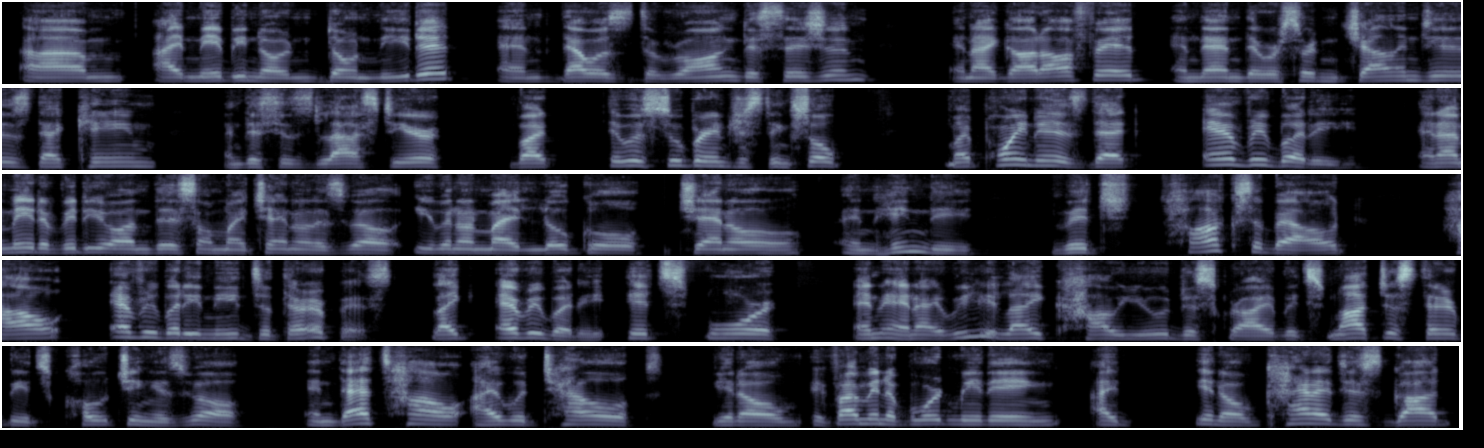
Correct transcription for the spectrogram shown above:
um, I maybe no, don't need it. And that was the wrong decision. And I got off it. And then there were certain challenges that came. And this is last year. But it was super interesting. So, my point is that everybody, and I made a video on this on my channel as well, even on my local channel in Hindi, which talks about how everybody needs a therapist. Like everybody. It's for and and I really like how you describe it's not just therapy, it's coaching as well. And that's how I would tell, you know, if I'm in a board meeting, I, you know, kind of just got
